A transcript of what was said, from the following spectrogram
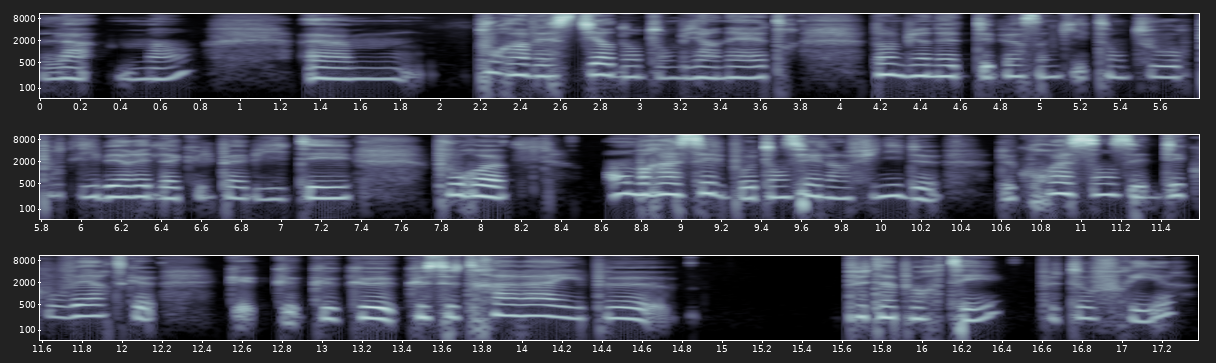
la main, euh, pour investir dans ton bien-être, dans le bien-être des personnes qui t'entourent, pour te libérer de la culpabilité, pour euh, embrasser le potentiel infini de, croissance et de découverte que, ce travail peut, peut t'apporter, peut t'offrir,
